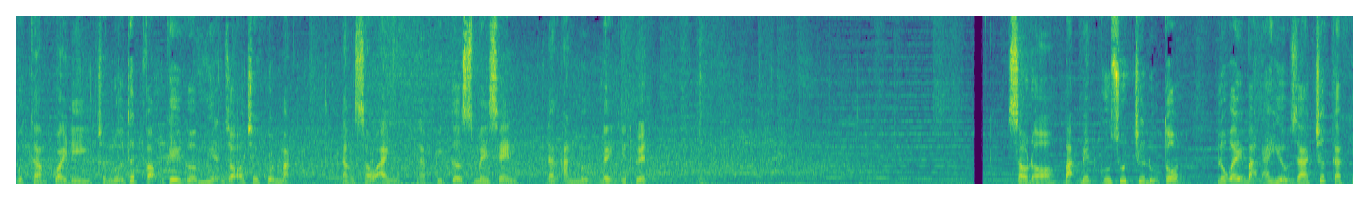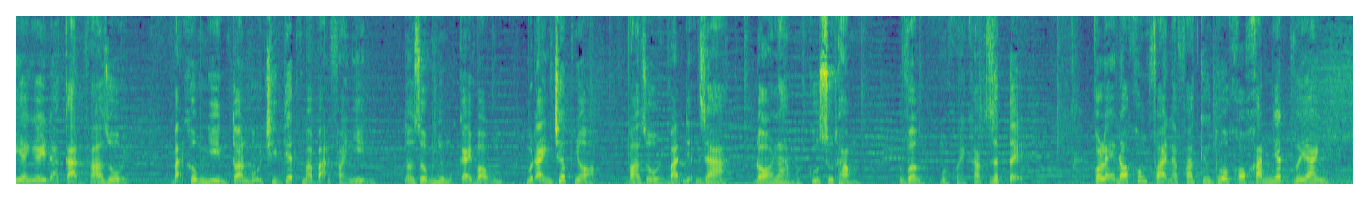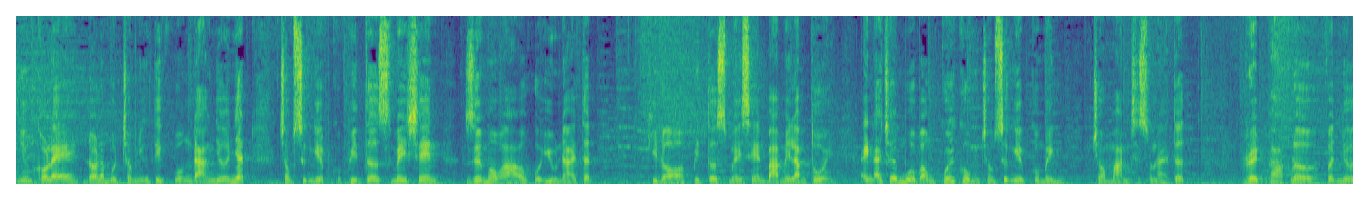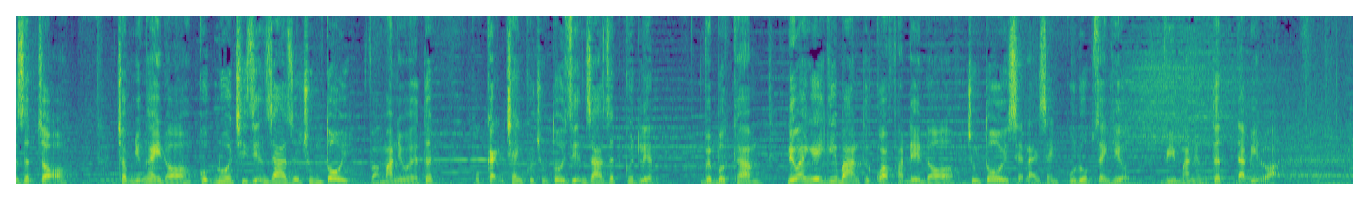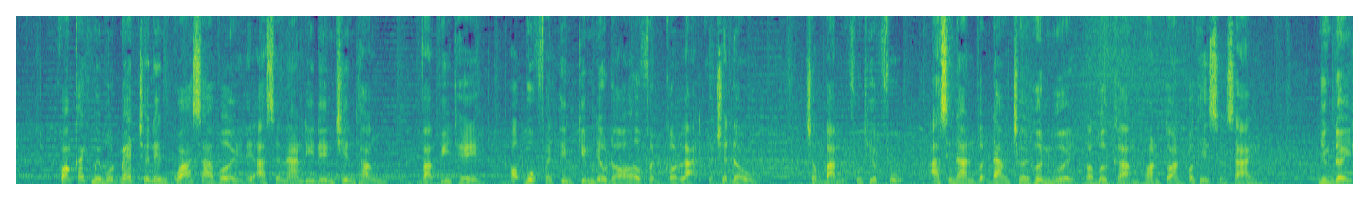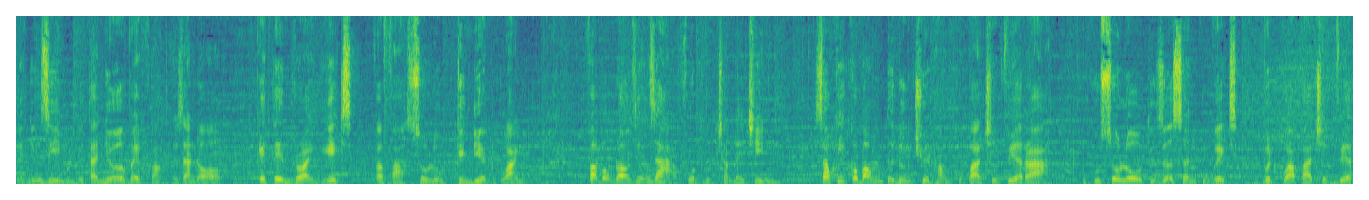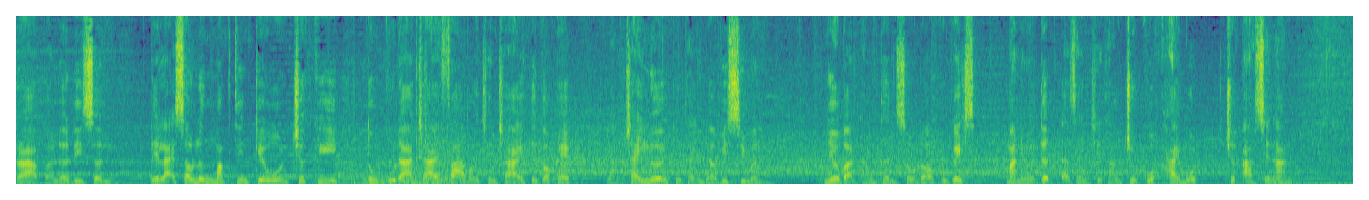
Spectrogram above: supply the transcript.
Bergkamp quay đi trong nỗi thất vọng ghê gớm hiện rõ trên khuôn mặt. Đằng sau anh là Peter Schmeichel đang ăn mừng đầy nhiệt huyết. Sau đó, bạn biết cú sút chưa đủ tốt. Lúc ấy bạn đã hiểu ra trước cả khi anh ấy đã cản phá rồi. Bạn không nhìn toàn bộ chi tiết mà bạn phải nhìn. Nó giống như một cái bóng, một ánh chớp nhỏ và rồi bạn nhận ra đó là một cú sút hỏng. Vâng, một khoảnh khắc rất tệ. Có lẽ đó không phải là pha cứu thua khó khăn nhất với anh, nhưng có lẽ đó là một trong những tình huống đáng nhớ nhất trong sự nghiệp của Peter Schmeichel dưới màu áo của United. Khi đó, Peter Schmeichel 35 tuổi, anh đã chơi mùa bóng cuối cùng trong sự nghiệp của mình cho Manchester United. Ray Parker vẫn nhớ rất rõ. Trong những ngày đó, cuộc đua chỉ diễn ra giữa chúng tôi và Man United. Cuộc cạnh tranh của chúng tôi diễn ra rất quyết liệt. Về Bergkamp, nếu anh ấy ghi bàn từ quả phạt đền đó, chúng tôi sẽ lại giành cú đúp danh hiệu vì Man United đã bị loại. Khoảng cách 11 mét trở nên quá xa vời để Arsenal đi đến chiến thắng và vì thế họ buộc phải tìm kiếm điều đó ở phần còn lại của trận đấu. Trong 30 phút hiệp phụ, Arsenal vẫn đang chơi hơn người và Bergkamp hoàn toàn có thể sửa sai. Nhưng đây là những gì mà người ta nhớ về khoảng thời gian đó, cái tên Ryan Giggs và pha solo kinh điển của anh. Pha bóng đó diễn ra ở phút 109. Sau khi có bóng từ đường truyền hỏng của Patrick Vieira, cú solo từ giữa sân của Giggs vượt qua Patrick Vieira và Ledison để lại sau lưng Martin Keown trước khi tung cú đá trái phá bằng chân trái từ góc hẹp làm cháy lưới thủ thành David Simon. Nhờ bàn thắng thần sâu đó của Giggs, Man United đã giành chiến thắng chung cuộc 2-1 trước Arsenal.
